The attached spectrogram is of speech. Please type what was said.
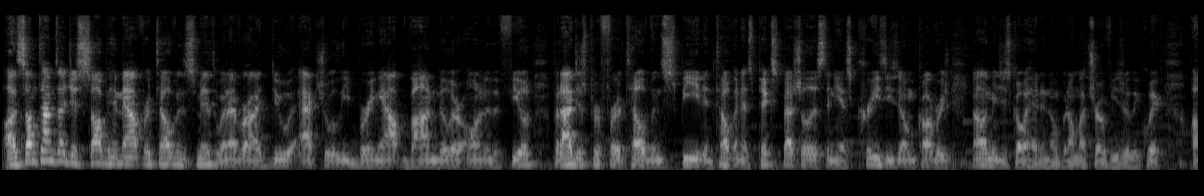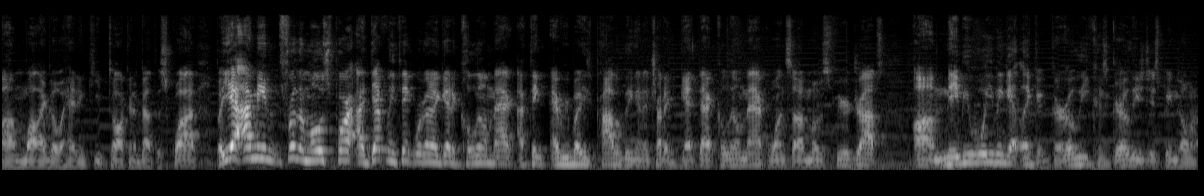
Uh, sometimes I just sub him out for Telvin Smith whenever I do actually bring out Von Miller onto the field. But I just prefer Telvin's speed, and Telvin has pick specialist, and he has crazy zone coverage. Now, let me just go ahead and open up my trophies really quick um, while I go ahead and keep talking about the squad. But yeah, I mean, for the most part, I definitely think we're going to get a Khalil Mack. I think everybody's probably going to try to get that Khalil Mack once uh, most fear drops. Um, maybe we'll even get like a Gurley because Gurley's just been going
